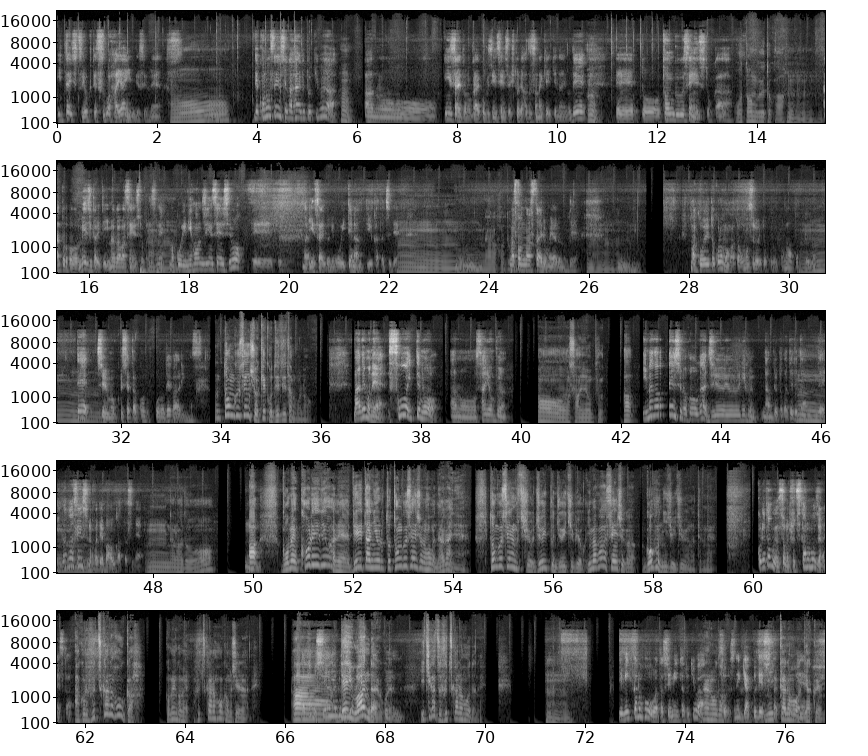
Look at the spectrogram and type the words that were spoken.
1対1強くてすごい速いんですよねほでこの選手が入るときはー。うん。あのーインサイドの外国人選手を1人外さなきゃいけないので、うん。えーっとトングー選手とかおとんぐとか。うんうんうんあと明治から言って今川選手とかですね、うんうんうんまあ、こういう日本人選手を、えーっとまあ、インサイドに置いてなんていう形で、うーん。なるほど。まあ、そんなスタイルもやるので、うんうんうんまあ、こういうところもまた面白いところかなとうん思うん。って注目してたところではあります。トング選手は結構出てたのかな？まあでもねそうは言っても、あのー、34分ああ、3、4分。あ、今川選手の方が12分何秒とか出てたんでうん今川選手の方が出番多かったですね。うーん、なるほど。うんあごめん、これではね、データによると、トング選手の方が長いね。トング選手11分11秒、今川選手が5分21秒になってるね。これ多分その2日の方じゃないですか？あ、これ2日の方か。ごめんごめん、2日の方かもしれない。まあ、多あデイ1だよ、これ。うん1月2日の方だね。うん。で3日の方を私見た時はなるほどそうですね逆でした3けど、ね、日の方は逆やね。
